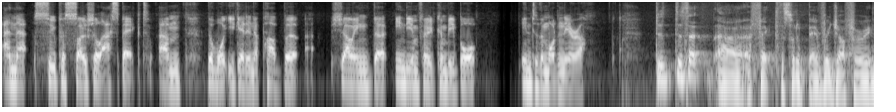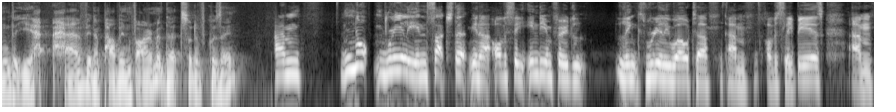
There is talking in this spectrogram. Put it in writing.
and that super social aspect um, that what you get in a pub, but showing that Indian food can be bought into the modern era. Does, does that uh, affect the sort of beverage offering that you ha- have in a pub environment, that sort of cuisine? Um, not really, in such that, you know, obviously Indian food links really well to um, obviously beers. Um,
